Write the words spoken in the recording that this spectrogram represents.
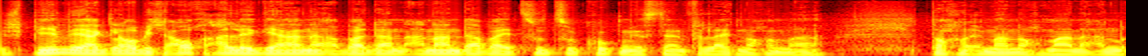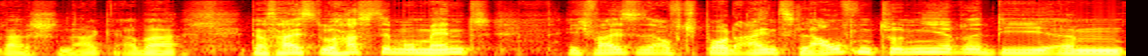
spielen wir ja, glaube ich, auch alle gerne, aber dann anderen dabei zuzugucken, ist dann vielleicht noch immer, doch immer noch mal ein anderer Schnack. Aber das heißt, du hast im Moment, ich weiß, auf Sport 1 laufen Turniere, die ähm,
